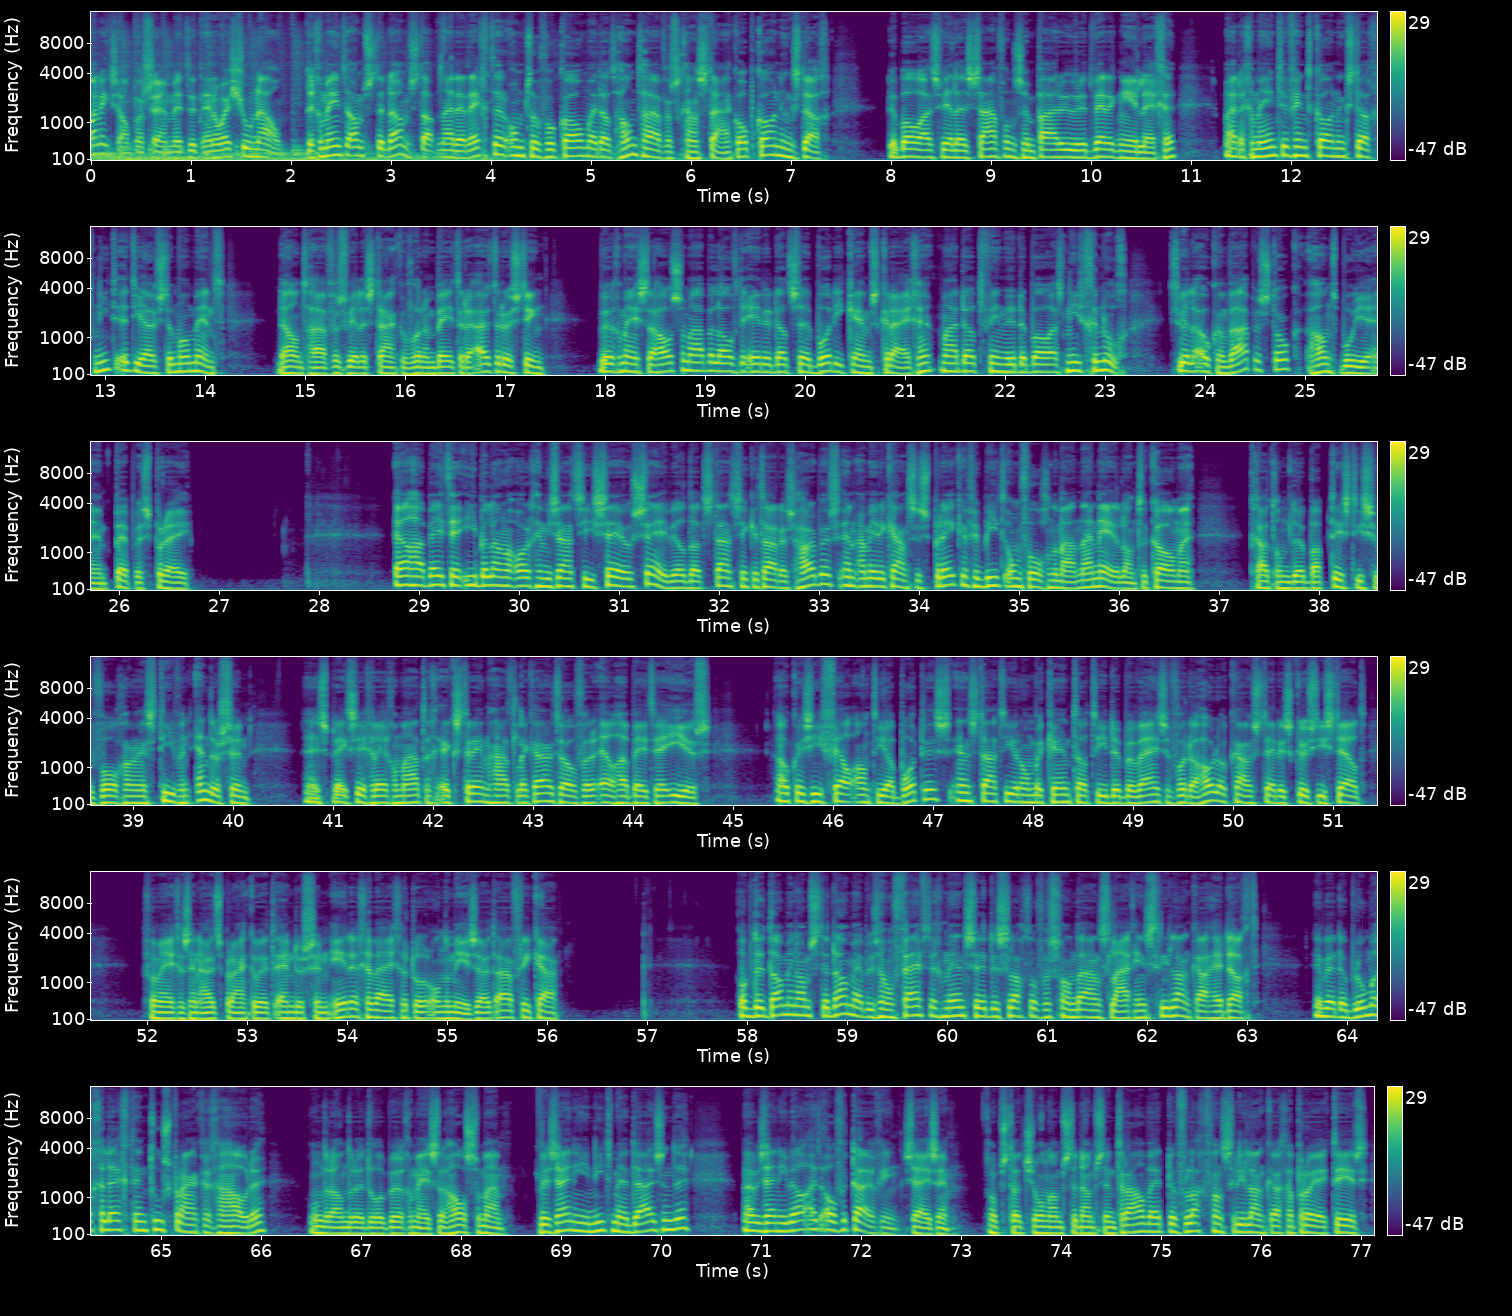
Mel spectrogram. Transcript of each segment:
Marnix Ampersen met het NOS-journaal. De gemeente Amsterdam stapt naar de rechter om te voorkomen dat handhavers gaan staken op Koningsdag. De BOA's willen s'avonds een paar uur het werk neerleggen... maar de gemeente vindt Koningsdag niet het juiste moment. De handhavers willen staken voor een betere uitrusting. Burgemeester Halsema beloofde eerder dat ze bodycams krijgen... maar dat vinden de BOA's niet genoeg. Ze willen ook een wapenstok, handboeien en pepperspray. LHBTI-belangenorganisatie COC wil dat staatssecretaris Harbers... een Amerikaanse spreker verbiedt om volgende maand naar Nederland te komen. Het gaat om de baptistische voorganger Steven Anderson. Hij spreekt zich regelmatig extreem hatelijk uit over LHBTI'ers. Ook is hij fel anti-abortus en staat hierom bekend... dat hij de bewijzen voor de holocaust ter discussie stelt. Vanwege zijn uitspraken werd Anderson eerder geweigerd door onder meer Zuid-Afrika. Op de Dam in Amsterdam hebben zo'n 50 mensen de slachtoffers van de aanslagen in Sri Lanka herdacht. Er werden bloemen gelegd en toespraken gehouden, onder andere door burgemeester Halsema. We zijn hier niet met duizenden, maar we zijn hier wel uit overtuiging, zei ze. Op station Amsterdam Centraal werd de vlag van Sri Lanka geprojecteerd.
